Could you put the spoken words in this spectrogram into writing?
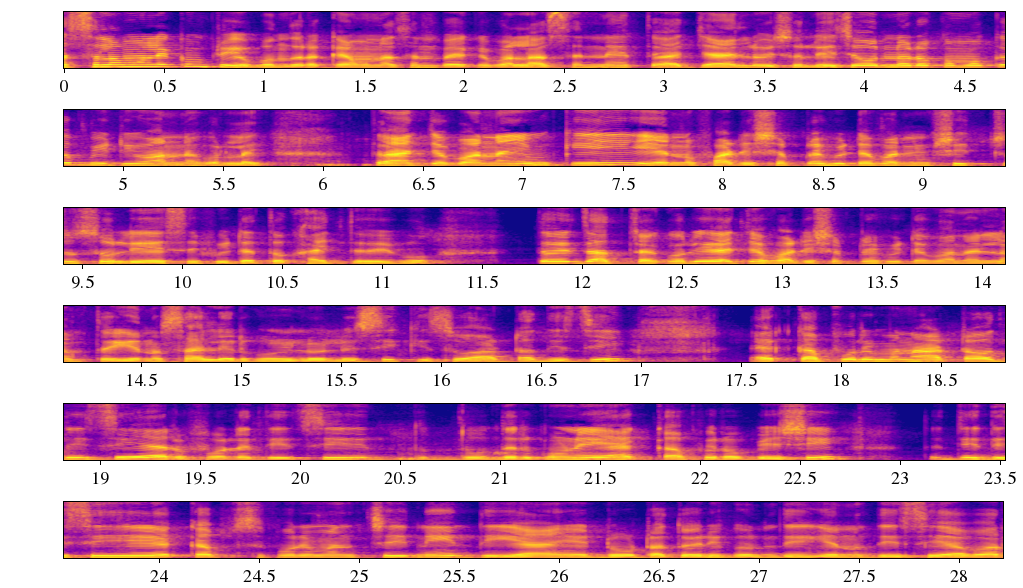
আসসালামু আলাইকুম প্রিয় বন্ধুরা, কেমন আছেন? ব্যাগে ভালো আছেন? নে তো আজ যাই, লই চলে এসে অন্যরকম ওকে ভিডিও আন্না করলাই। তো আজ যা বানাইম কি, এন ফাড়ি সাপটা পিঠা বানাইম, শীত চলে এসে পিঠা তো খাইতে হইব। তো এই যাত্রা করি, আজ যে ফাড়ি সাপটা পিঠা বানাইলাম, তো এন চাইলের গুঁড়ি লই লইছি, কিছু আটা দিছি, এক কাপ পরিমাণ আটাও দিছি, এরপরে দিছি দুধের গুঁড়ি, এক কাপেরও বেশি। তো দিয়ে দিছি এক কাপ পরিমাণ চিনি দিয়ে এই ডোটা তৈরি করে দিয়ে যেন দিছি আবার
